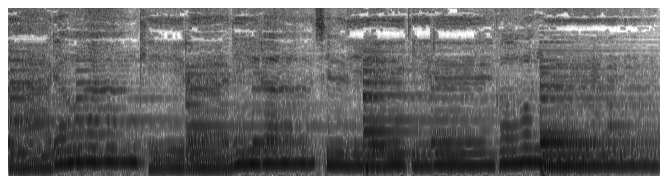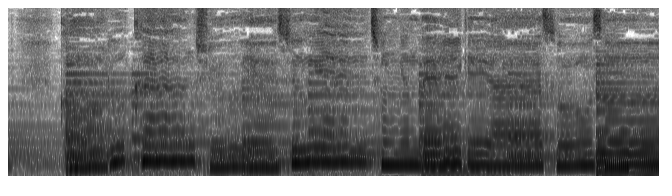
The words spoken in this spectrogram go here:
화려한 길 아니라 진리의 길을 걷는 거룩한 주 예수의 청년되게 하소서.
